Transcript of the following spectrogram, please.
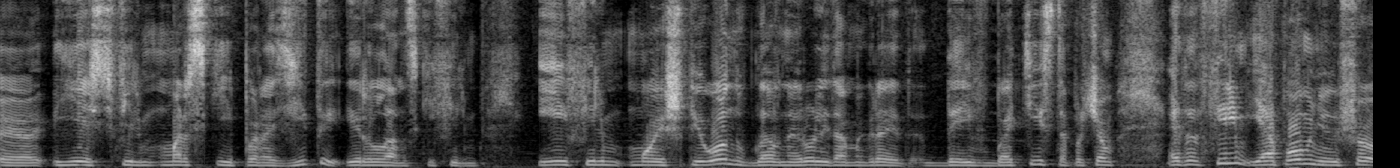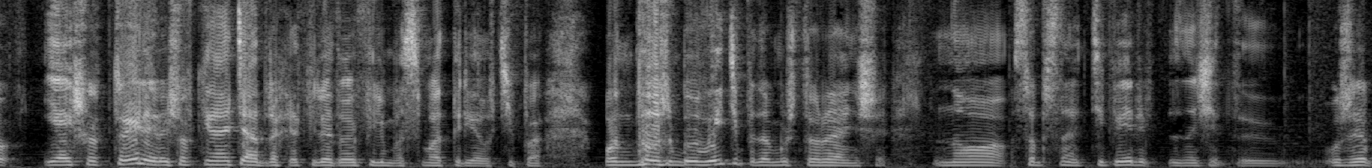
Э, Есть фильм «Морские паразиты», ирландский фильм. И фильм «Мой шпион». В главной роли там играет Дэйв Батиста. Причем этот фильм, я помню еще... Я еще трейлер еще в кинотеатрах от этого фильма смотрел. Типа, он должен был выйти, потому что раньше. Но, собственно, теперь, значит, э, уже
